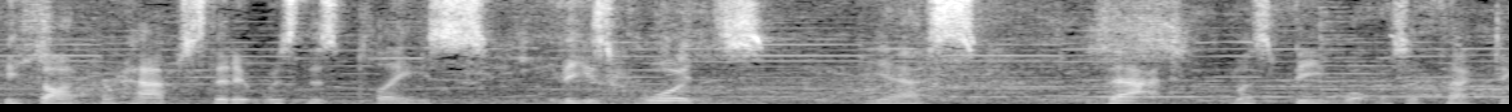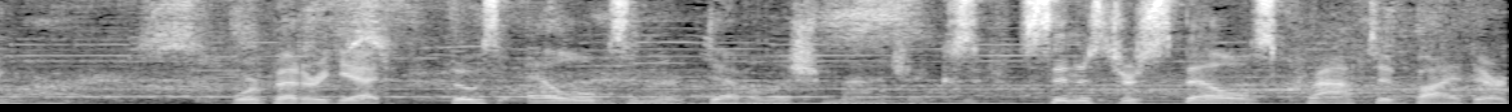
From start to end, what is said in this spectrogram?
he thought perhaps that it was this place, these woods. Yes, that must be what was affecting her. Or better yet, those elves and their devilish magics, sinister spells crafted by their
